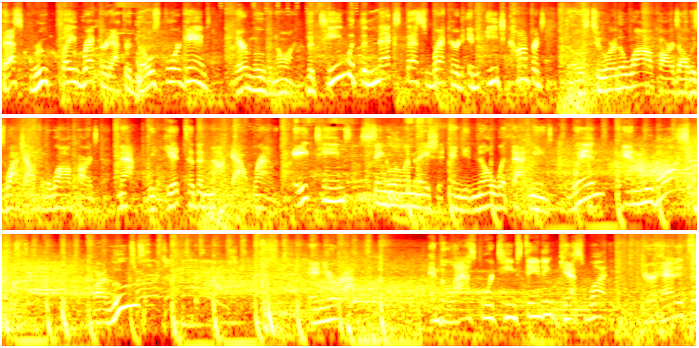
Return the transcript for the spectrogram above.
best group play record after those four games, they're moving on. The team with the next best record in each conference, those two are the wild cards. Always watch out for the wild cards. Now, we get to the knockout round. Eight teams, single elimination, and you know what that means. Win and move on, or lose, and you're out. And the last four teams standing, guess what? You're headed to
